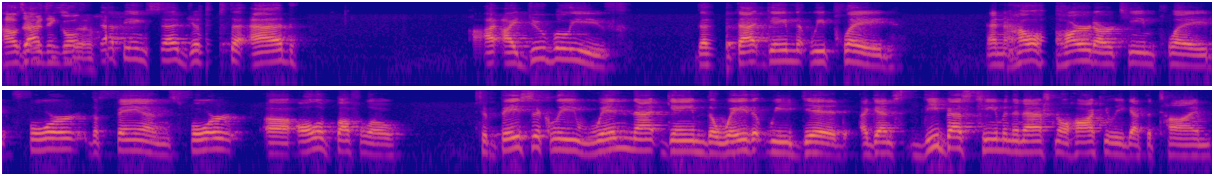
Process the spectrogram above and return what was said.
how's that, everything going? That being said, just to add, I, I do believe that that game that we played and how hard our team played for the fans, for uh, all of Buffalo, to basically win that game the way that we did against the best team in the National Hockey League at the time.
